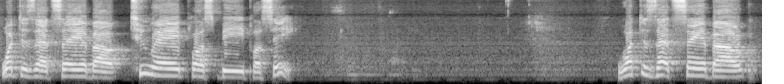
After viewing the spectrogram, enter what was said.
What does that say about 2a plus b plus c? What does that say about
